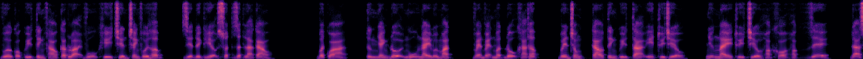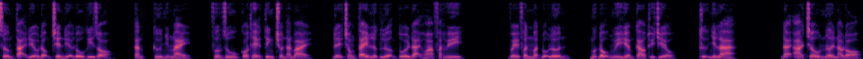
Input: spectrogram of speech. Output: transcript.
vừa có quỷ tinh pháo các loại vũ khí chiến tranh phối hợp diện địch hiệu suất rất là cao. Bất quá từng nhánh đội ngũ này đối mặt vẹn vẹn mật độ khá thấp bên trong cao tinh quỷ tà ít thủy triều những này thủy triều hoặc khó hoặc dễ đã sớm tại điều động trên địa đồ ghi rõ căn cứ những này phương du có thể tinh chuẩn ăn bài để trong tay lực lượng tối đại hóa phát huy. Về phần mật độ lớn, mức độ nguy hiểm cao thủy triều, tự nhiên là đại á châu nơi nào đó.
